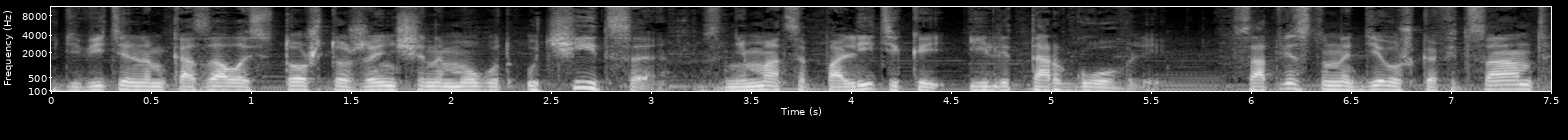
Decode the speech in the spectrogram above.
удивительным казалось то, что женщины могут учиться, заниматься политикой или торговлей. Соответственно, девушка-официант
